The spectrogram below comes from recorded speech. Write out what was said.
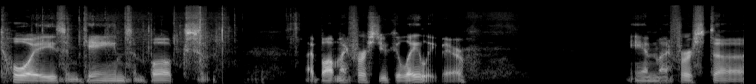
toys and games and books. And I bought my first ukulele there and my first uh,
